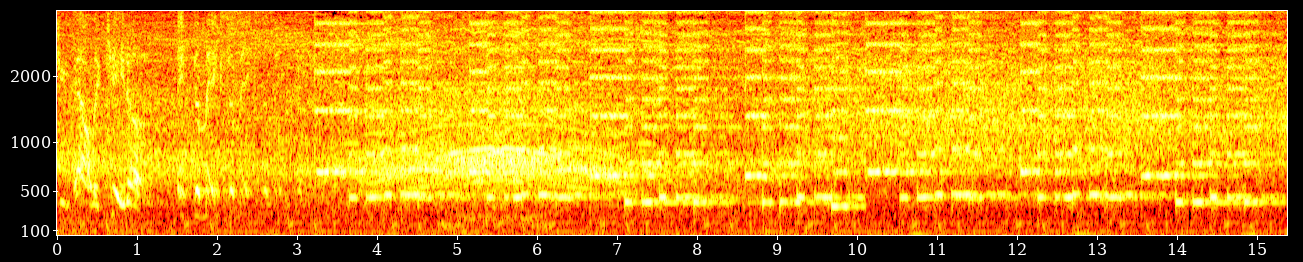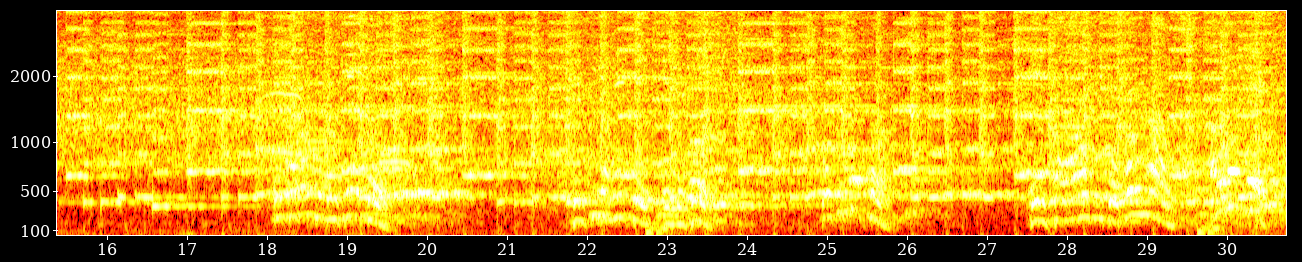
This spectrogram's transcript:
Energy alligator in the mix. The mix, the mix. concierto sencillamente el mejor por supuesto il karaoke con Bobby Mouse. ¡A moverse!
